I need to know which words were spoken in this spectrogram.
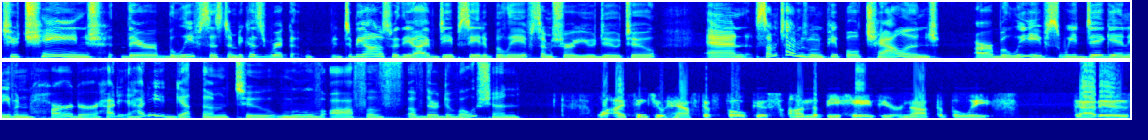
to change their belief system? Because, Rick, to be honest with you, I have deep seated beliefs. I'm sure you do too. And sometimes when people challenge our beliefs, we dig in even harder. How do you, how do you get them to move off of, of their devotion? Well, I think you have to focus on the behavior, not the belief. That is,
